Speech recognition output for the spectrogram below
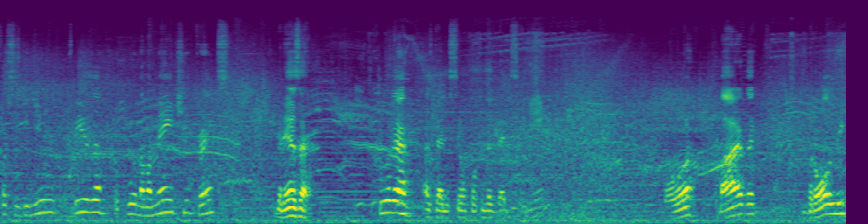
Forças Gnil, Freeza, Goku novamente, Trunks. Beleza. Tuga, as DLC, um pouquinho das DLC. Boa. Bardock, Broly.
